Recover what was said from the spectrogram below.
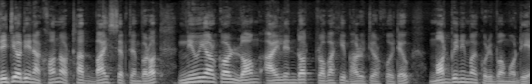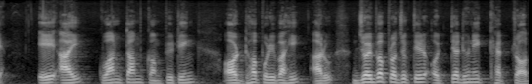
দ্বিতীয় দিনাখন অৰ্থাৎ বাইছ ছেপ্টেম্বৰত নিউয়ৰ্কৰ লং আইলেণ্ডত প্ৰৱাসী ভাৰতীয়ৰ সৈতেও মত বিনিময় কৰিব মোদীয়ে। এ আই কোৱাণ্টাম কম্পিউটিং অৰ্ধ পৰিবাহী আৰু জৈৱ প্ৰযুক্তিৰ অত্যাধুনিক ক্ষেত্ৰত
